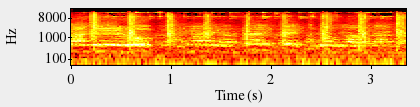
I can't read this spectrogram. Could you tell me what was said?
Saba. Rapida, attiva secca.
